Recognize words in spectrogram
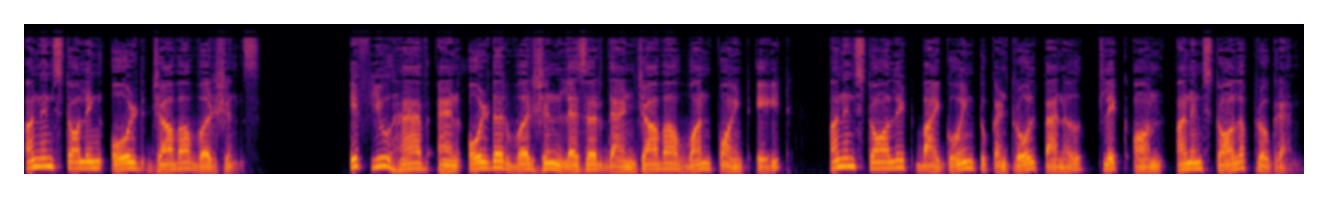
Uninstalling old Java versions. If you have an older version lesser than Java 1.8, Uninstall it by going to Control Panel, click on Uninstall a program.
